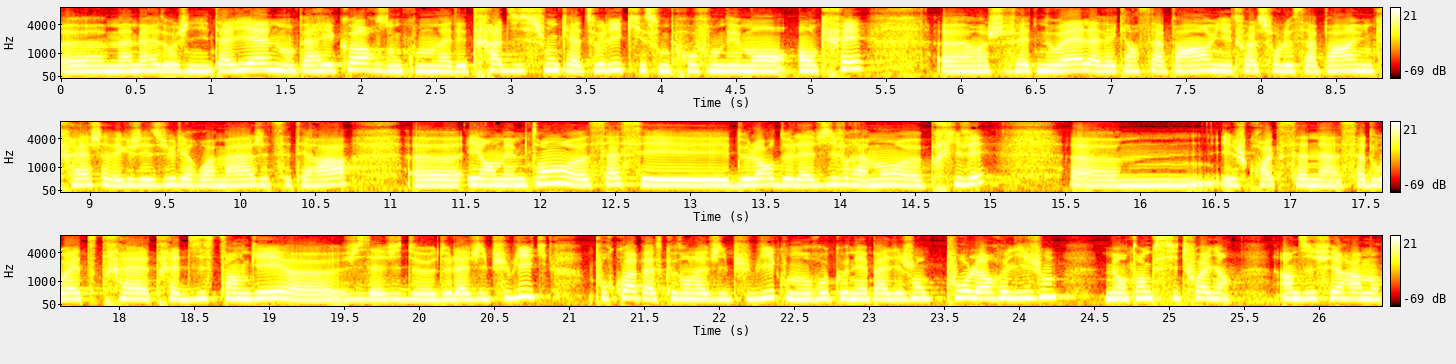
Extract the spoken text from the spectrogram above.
Euh, ma mère est d'origine italienne, mon père est corse, donc on a des traditions catholiques qui sont profondément ancrées. Euh, moi, je fête Noël avec un sapin, une étoile sur le sapin, une crèche avec Jésus, les rois mages, etc. et en même temps, ça, c'est de l'ordre de la vie vraiment privée. et je crois que ça, ça doit être très, très distingué vis-à-vis de, la vie publique. Pourquoi? Parce que dans la vie publique, on ne reconnaît pas les gens pour leur religion, mais en tant que citoyens indifféremment.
